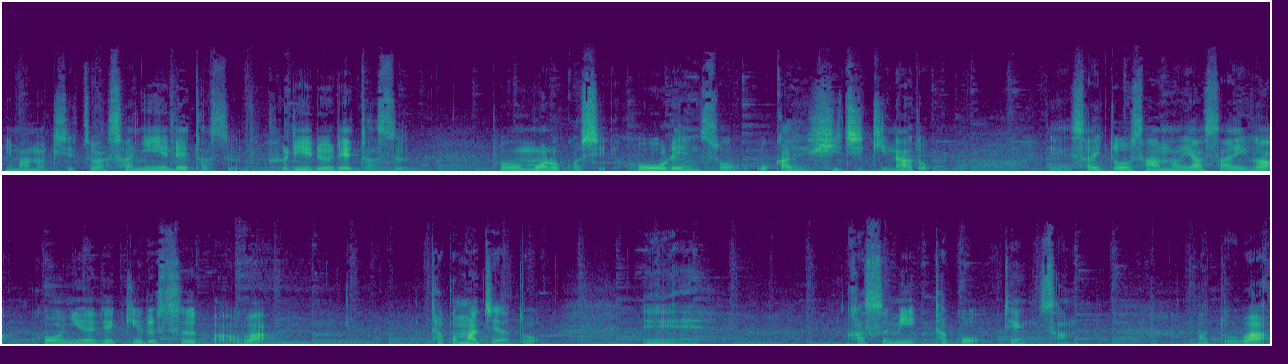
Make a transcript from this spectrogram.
今の季節はサニーレタスフリルレタストウモロコシほうれん草おかひじきなど、えー斉藤さんの野菜が購入できるスーパーは多古町だと、えー、霞タコ店さん。あとは、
